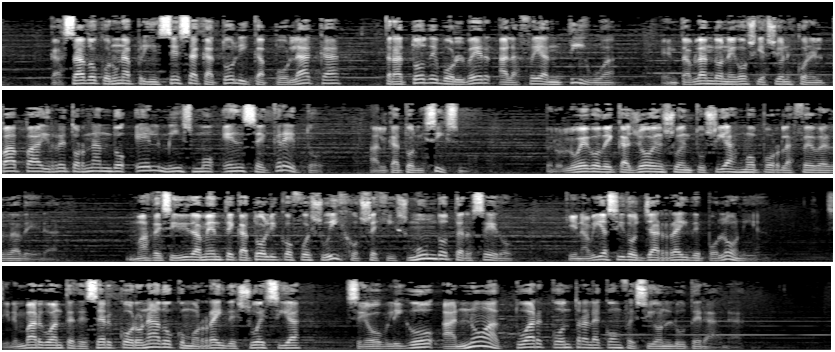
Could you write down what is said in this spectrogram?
casado con una princesa católica polaca, trató de volver a la fe antigua, entablando negociaciones con el Papa y retornando él mismo en secreto al catolicismo, pero luego decayó en su entusiasmo por la fe verdadera. Más decididamente católico fue su hijo Segismundo III, quien había sido ya rey de Polonia. Sin embargo, antes de ser coronado como rey de Suecia, se obligó a no actuar contra la confesión luterana.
